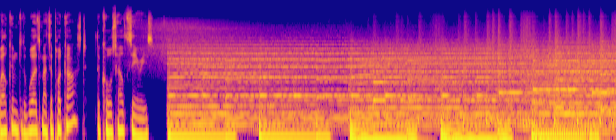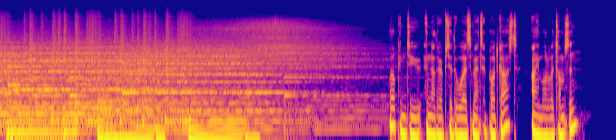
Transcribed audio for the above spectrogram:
Welcome to the Words Matter podcast, the CauseHealth series. Welcome to another episode of the Words Matter podcast. I'm Oliver Thompson.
